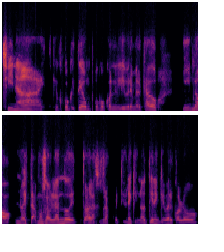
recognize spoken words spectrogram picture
China este, que coquetea un poco con el libre mercado y no, no estamos hablando de todas las otras cuestiones que no tienen que ver con lo,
